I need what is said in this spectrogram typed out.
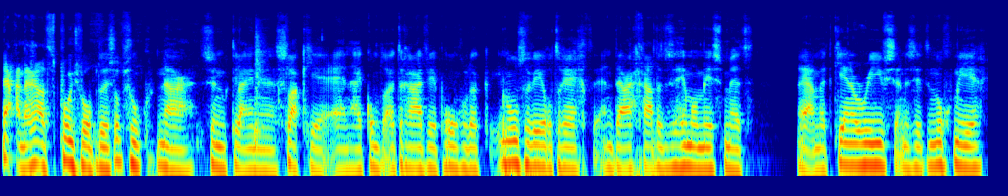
Ja, en dan gaat SpongeBob dus op zoek naar zijn kleine slakje. En hij komt uiteraard weer per ongeluk in onze wereld terecht. En daar gaat het dus helemaal mis met, nou ja, met Keanu Reeves. En er zitten nog meer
